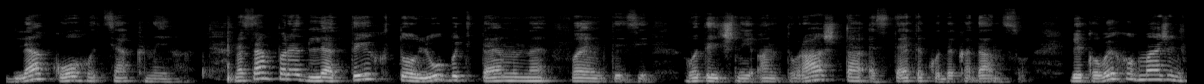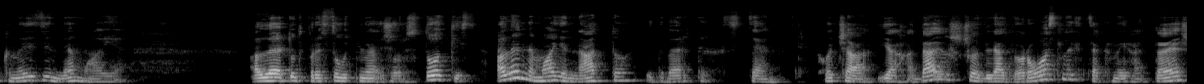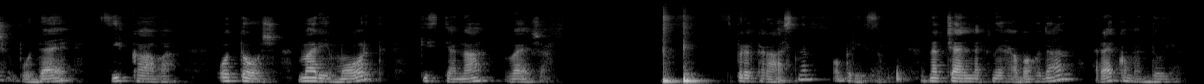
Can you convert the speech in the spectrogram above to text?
Для кого ця книга? Насамперед для тих, хто любить темне фентезі, готичний антураж та естетику декадансу. Вікових обмежень в книзі немає. Але тут присутня жорстокість, але немає надто відвертих сцен. Хоча я гадаю, що для дорослих ця книга теж буде цікава. Отож, Марі Морт, Кістяна вежа з прекрасним обрізом. Навчальна книга Богдан рекомендує.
